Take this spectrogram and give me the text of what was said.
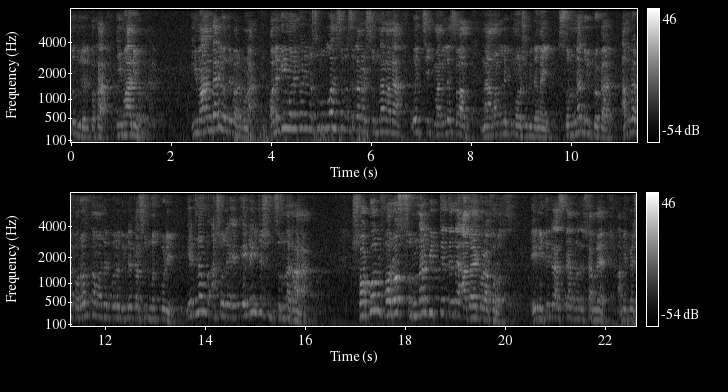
তো দূরের কথা ইমানই হবে না। ইমানদারি হতে পারব না। অনেকেই মনে করি রসুল্লাহ সাল্লামের সুন্না মানা ঐচ্ছিক, মানলে সব না মানলে কোনো অসুবিধা নাই। সুন্না দুই প্রকার। আমরা ফরজ নামাজের পরে দুই রেখা সুন্নত করি এর নাম আসলে এটাই যে সুন্না তা না। সকল ফরজ সুন্নার ভিত্তিতে আদায় করা ফরজ। এই নীতিটা আজকে আপনাদের সামনে আমি পেশ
